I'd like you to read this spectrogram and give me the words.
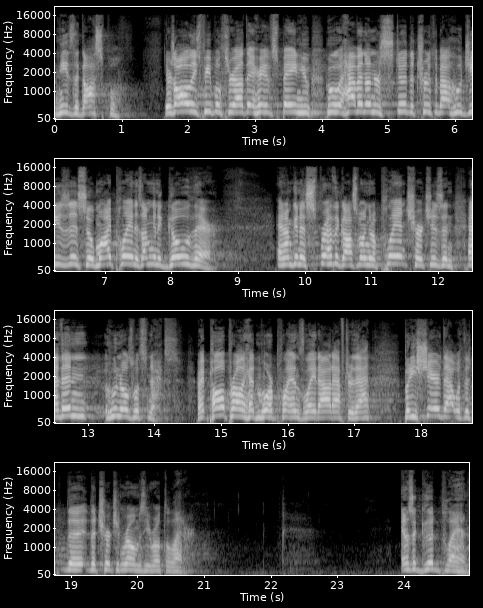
needs the gospel. There's all these people throughout the area of Spain who, who haven't understood the truth about who Jesus is. So my plan is I'm going to go there and I'm going to spread the gospel. I'm going to plant churches and, and then who knows what's next, right? Paul probably had more plans laid out after that. But he shared that with the, the, the church in Rome as he wrote the letter. It was a good plan.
